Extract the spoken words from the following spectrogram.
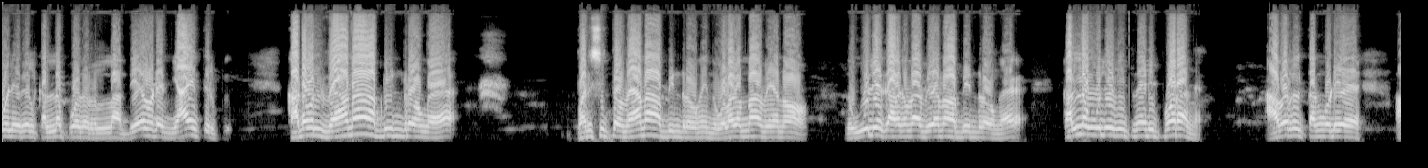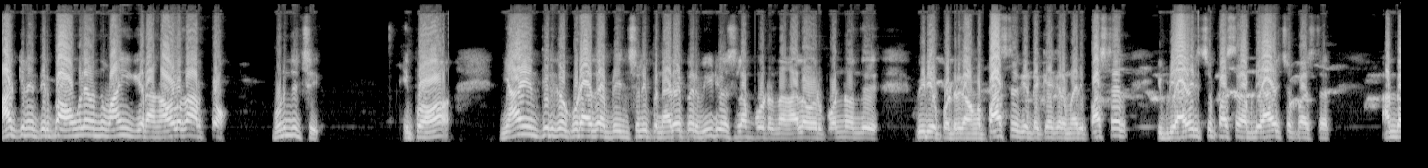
ஊழியர்கள் கள்ள போதர்கள் எல்லாம் தேவனுடைய நியாய தீர்ப்பு. கடவுள் வேணாம் அப்படின்றவங்க பரிசுத்தம் வேணாம் அப்படின்றவங்க இந்த உலகம் தான் வேணும் இந்த ஊழியக்காரங்க தான் வேணும் அப்படின்றவங்க கள்ள ஊழியர்கள் பின்னாடி போறாங்க. அவர்கள் தங்களுடைய ஆக்கின தீர்ப்பு அவங்களே வந்து வாங்கிக்கிறாங்க. அவ்வளவுதான் அர்த்தம். முடிஞ்சுச்சு. இப்போ நியாயம் தீர்க்க கூடாது அப்படின்னு சொல்லி இப்ப நிறைய பேர் வீடியோஸ் எல்லாம் போட்டிருந்தாங்க. அதுல ஒரு பொண்ணு வந்து வீடியோ போட்டிருக்காங்க அவங்க பாஸ்டர் கிட்ட கேட்கற மாதிரி பாஸ்டர் இப்படி ஆயிடுச்சு பாஸ்டர் அப்படி ஆயிடுச்சு பாஸ்டர் அந்த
